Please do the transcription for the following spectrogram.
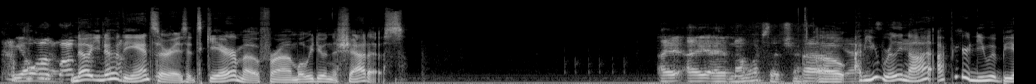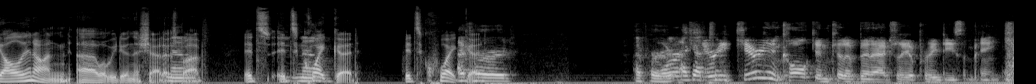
We all Well, know. I'm- No, you know who the answer is. It's Guillermo from What We Do in the Shadows. I, I, I have not watched that show. Uh, Oh, yeah. have you really not? I figured you would be all in on uh, What We Do in the Shadows, No. Bob. It's it's No. quite good. It's quite I've good. heard. I've heard. Or I got Kieran, two, Kieran Culkin could have been actually a pretty decent penguin.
